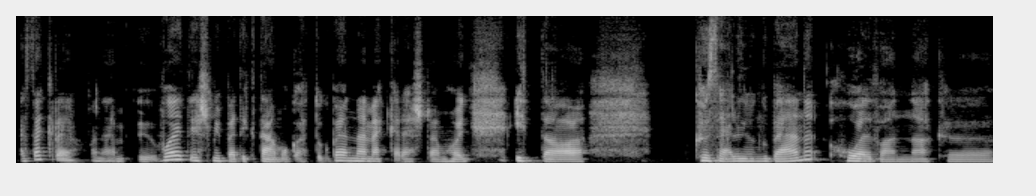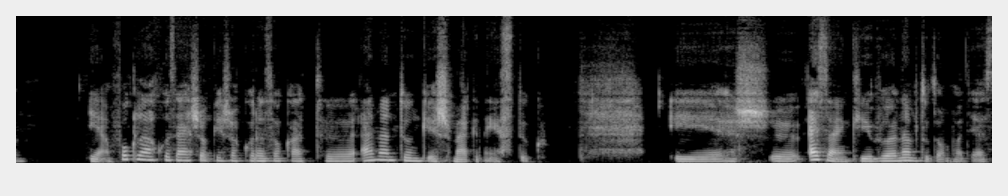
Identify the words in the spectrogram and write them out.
ezekre, hanem ő volt, és mi pedig támogattuk benne, megkerestem, hogy itt a közelünkben hol vannak ö, ilyen foglalkozások, és akkor azokat elmentünk, és megnéztük. És ö, ezen kívül nem tudom, hogy ez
